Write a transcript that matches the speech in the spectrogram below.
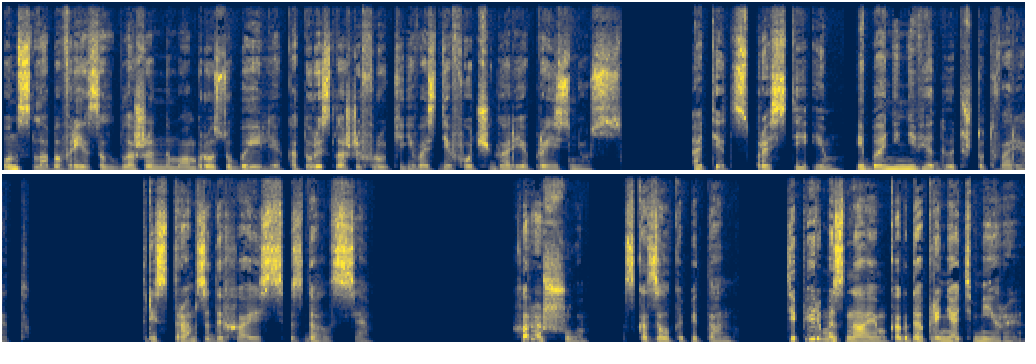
Он слабо врезал блаженному Амброзу Бейли, который, сложив руки и воздев очи горе, произнес. «Отец, прости им, ибо они не ведают, что творят». Тристрам, задыхаясь, сдался. «Хорошо», — сказал капитан. «Теперь мы знаем, когда принять меры.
